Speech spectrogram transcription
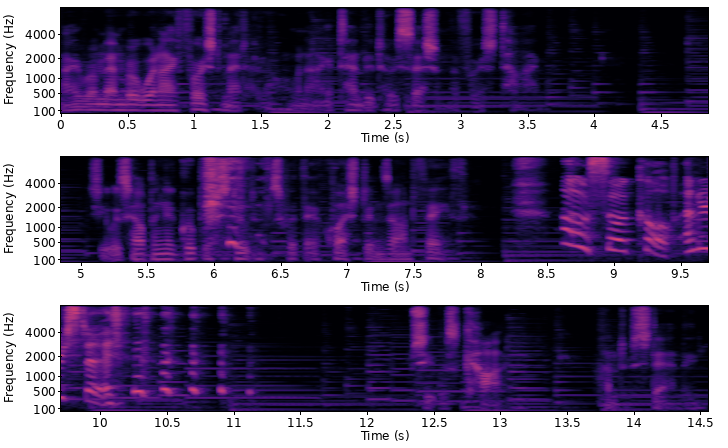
I remember when I first met her, when I attended her session the first time. She was helping a group of students with their questions on faith. Oh, so occult. Understood. She was kind, understanding.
